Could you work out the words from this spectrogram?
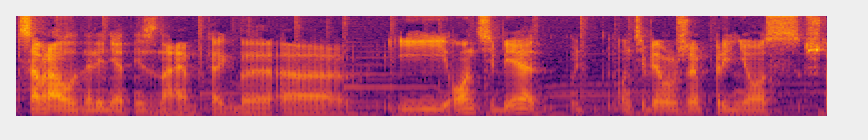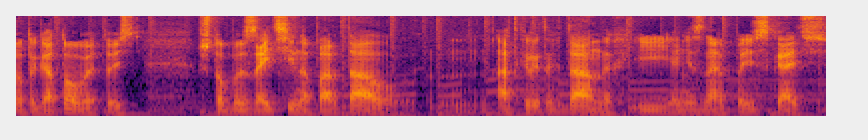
соврал он или нет, не знаем, как бы, э, и он тебе, он тебе уже принес что-то готовое, то есть чтобы зайти на портал открытых данных и, я не знаю, поискать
